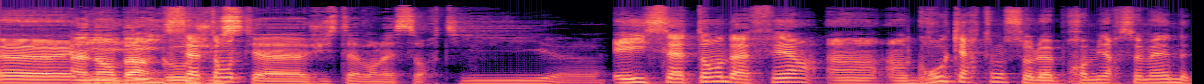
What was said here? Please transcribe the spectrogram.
Euh, un et- et embargo jusqu'à juste avant la sortie. euh. et ils s'attendent à faire un, un gros carton sur la première semaine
